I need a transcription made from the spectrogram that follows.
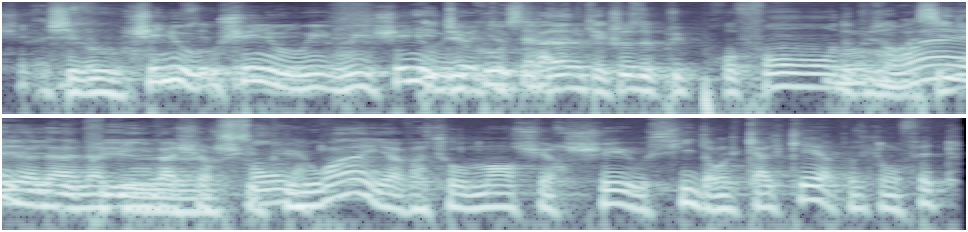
Chez vous Chez nous, chez nous, oui, oui, chez nous. Et du coup, ça donne quelque chose de plus profond, de plus Ouais, enraciné, La, la, de la plus vigne va chercher sombre. plus loin et elle va sûrement chercher aussi dans le calcaire, parce qu'en fait,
